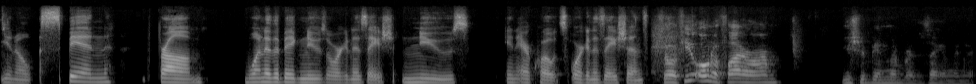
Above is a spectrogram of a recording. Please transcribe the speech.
you know spin from one of the big news organization news in air quotes organizations So if you own a firearm, you should be a member of the Second Amendment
